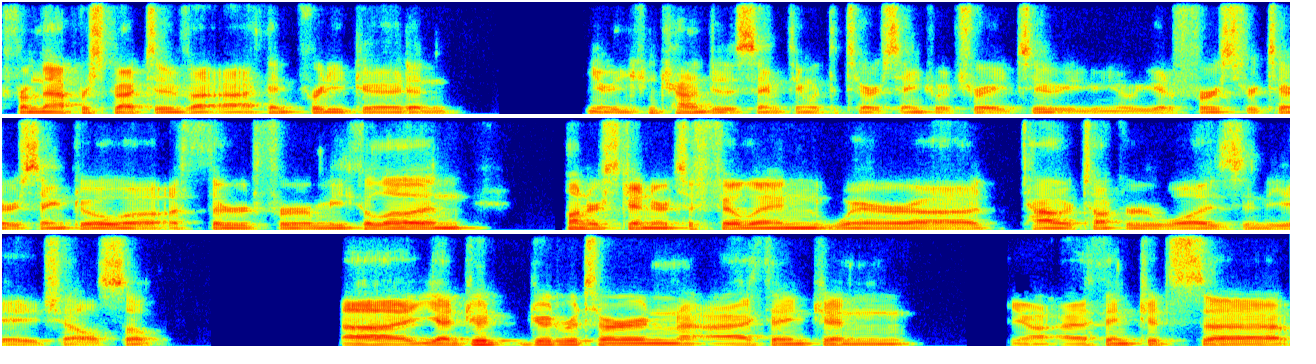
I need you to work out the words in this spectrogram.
from that perspective, I, I think pretty good. And you know, you can kind of do the same thing with the Tarasenko trade too. You, you know, you get a first for Tarasenko, a, a third for Mikkola, and Hunter Skinner to fill in where uh, Tyler Tucker was in the AHL. So, uh, yeah, good good return, I think, and you know, I think it's uh,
